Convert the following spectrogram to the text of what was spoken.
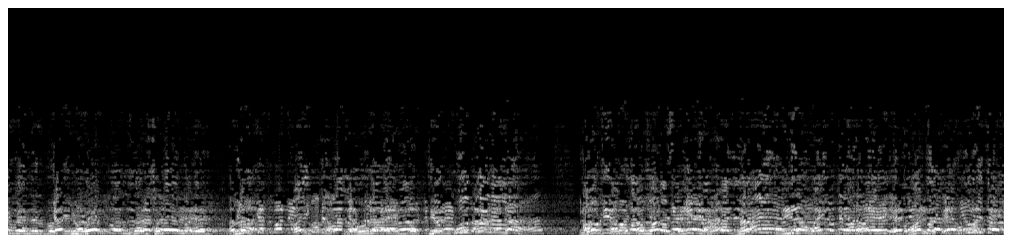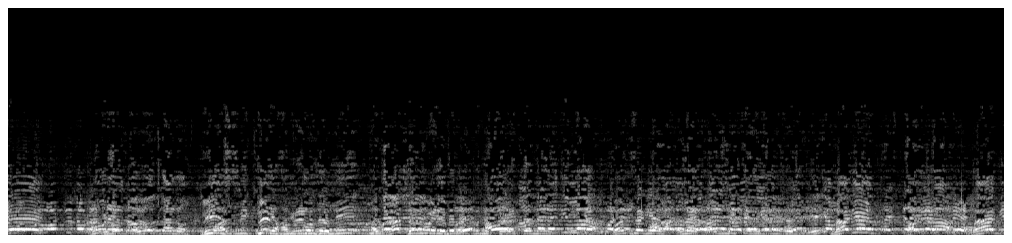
ಹಗರಣದಲ್ಲಿ ವಾಲ್ಮೀಕಿ ಹಗರಣದಲ್ಲಿ ನಾಗೇಂದ್ರ ನಾಗೇ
